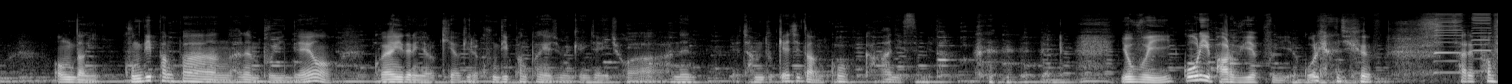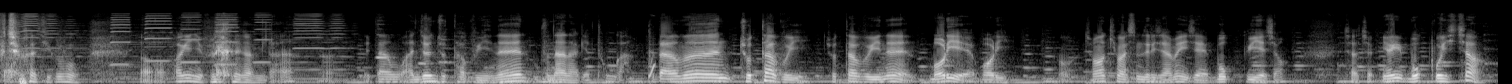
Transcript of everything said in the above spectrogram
엉덩이. 궁디팡팡 하는 부위인데요. 고양이들은 이렇게 여기를 궁디팡팡 해주면 굉장히 좋아하는 예, 잠도 깨지도 않고 가만히 있습니다. 요 부위, 꼬리 바로 위에 부위예요. 꼬리가 지금 살에 파묻혀가지고 어, 확인이 불가능합니다. 어, 일단 완전 좋다 부위는 무난하게 통과. 그 다음은 좋다 부위. 좋다 부위는 머리예요. 머리. 어, 정확히 말씀드리자면 이제 목 위에죠. 자, 저, 여기 목 보이시죠?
